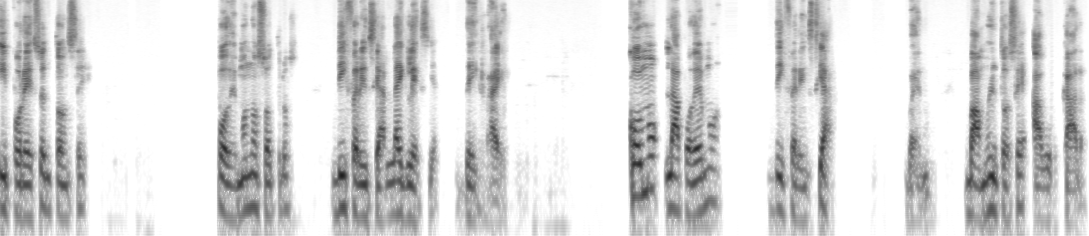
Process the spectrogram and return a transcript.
Y por eso entonces podemos nosotros diferenciar la iglesia de Israel. ¿Cómo la podemos diferenciar? Bueno, vamos entonces a buscar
